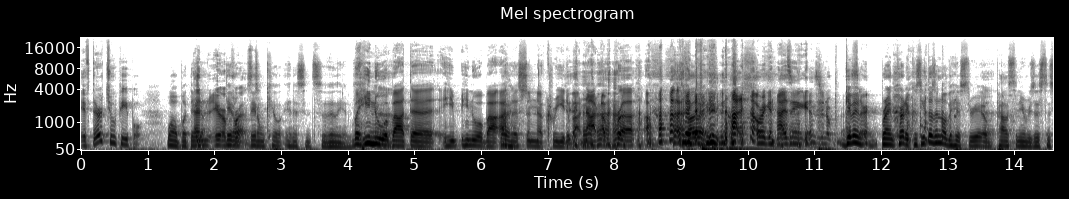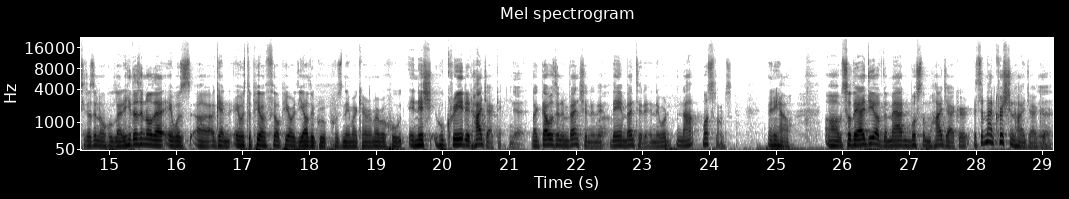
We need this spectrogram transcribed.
If there are two people, well, but they, And don't, you're they don't oppressed. they don't kill innocent civilians. But he knew about the he, he knew about Right. Ahl Sunnah creed about not oppre- By not organizing against an oppressor. give him Brand credit because he doesn't know the history of Palestinian resistance. He doesn't know who led it. He doesn't know that it was uh, again it was the PFLP or the other group whose name I can't remember who initi- who created hijacking. yeah, Like that was an invention, and it, they invented it, and they were not Muslims. Anyhow, um, so the idea of the mad Muslim hijacker, it's a mad Christian hijacker,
